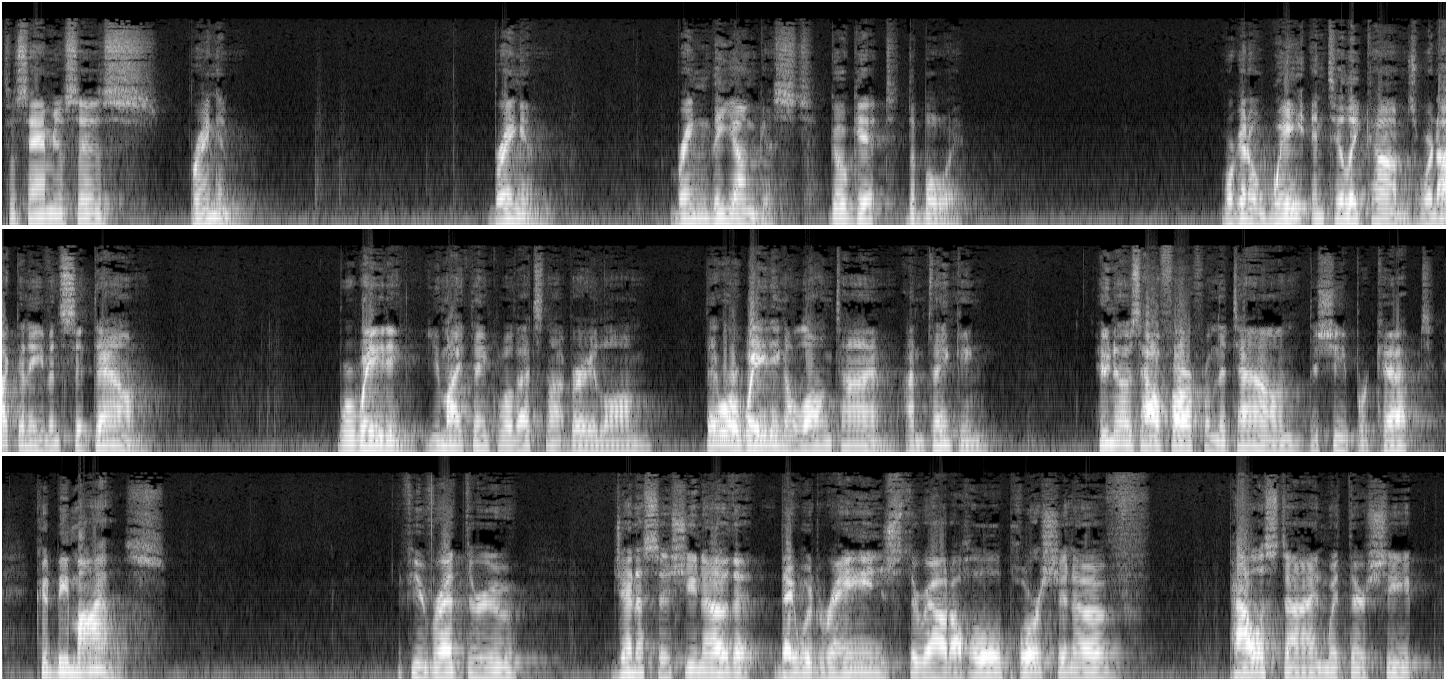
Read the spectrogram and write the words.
So Samuel says, Bring him. Bring him. Bring the youngest. Go get the boy. We're going to wait until he comes. We're not going to even sit down. We're waiting. You might think, well, that's not very long. They were waiting a long time, I'm thinking. Who knows how far from the town the sheep were kept? Could be miles. If you've read through Genesis, you know that they would range throughout a whole portion of Palestine with their sheep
